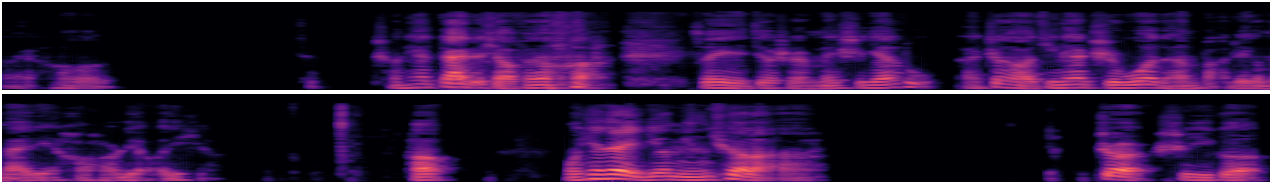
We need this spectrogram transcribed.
啊，然后。成天带着小朋友，所以就是没时间录。哎，正好今天直播，咱们把这个买点好好聊一下。好，我现在已经明确了啊，这是一个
